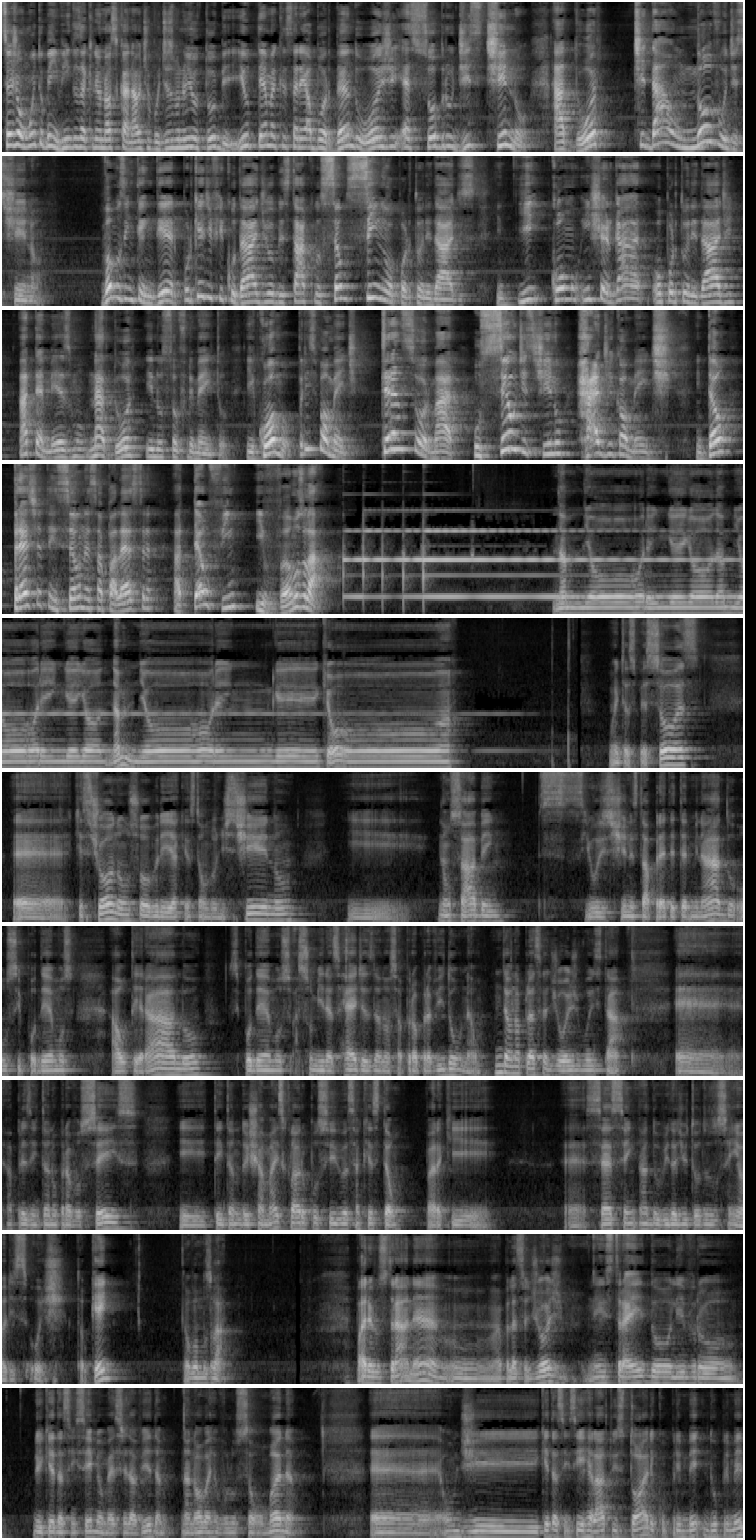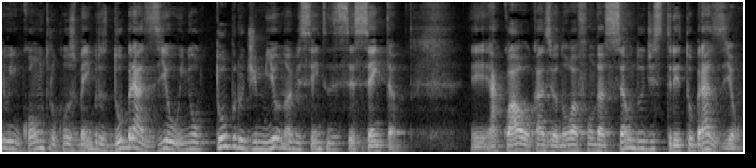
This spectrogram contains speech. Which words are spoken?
Sejam muito bem-vindos aqui no nosso canal de Budismo no YouTube e o tema que estarei abordando hoje é sobre o destino. A dor te dá um novo destino. Vamos entender por que dificuldade e obstáculos são sim oportunidades e como enxergar oportunidade até mesmo na dor e no sofrimento e como, principalmente, transformar o seu destino radicalmente. Então, preste atenção nessa palestra até o fim e vamos lá! Namyo Renge Muitas pessoas é, questionam sobre a questão do destino e não sabem se o destino está pré-determinado ou se podemos alterá-lo, se podemos assumir as rédeas da nossa própria vida ou não. Então, na palestra de hoje, vou estar é, apresentando para vocês e tentando deixar mais claro possível essa questão para que é, cessem a dúvida de todos os senhores hoje, tá ok? Então vamos lá. Para ilustrar né, a palestra de hoje, extraí do livro do Ikeda Sensei, meu mestre da vida, na nova revolução humana, é, onde Ikeda Sensei relata o histórico do primeiro encontro com os membros do Brasil em outubro de 1960, a qual ocasionou a fundação do Distrito Brasil.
